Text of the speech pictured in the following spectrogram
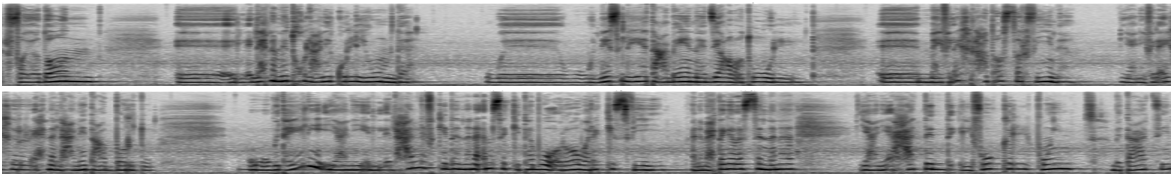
الفيضان آه، اللي إحنا بندخل عليه كل يوم ده. والناس اللي هي تعبانة دي على طول آه، ما هي في الآخر هتأثر فينا. يعني في الآخر إحنا اللي هنتعب برضو. وبتهيألي يعني الحل في كده إن أنا أمسك كتاب وأقراه وأركز فيه. أنا محتاجة بس إن أنا يعني أحدد ال focal point بتاعتي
